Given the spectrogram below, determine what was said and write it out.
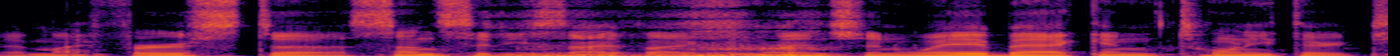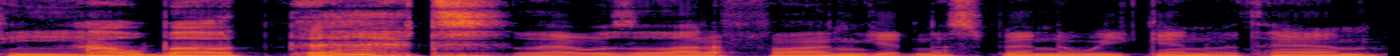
at my first uh, Sun City Sci-Fi convention way back in 2013. How about that? So that was a lot of fun getting to spend a weekend with him.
